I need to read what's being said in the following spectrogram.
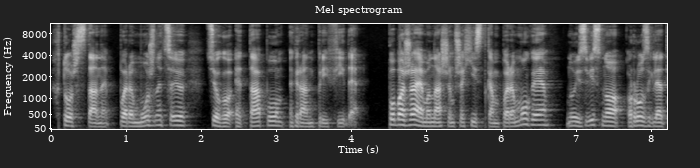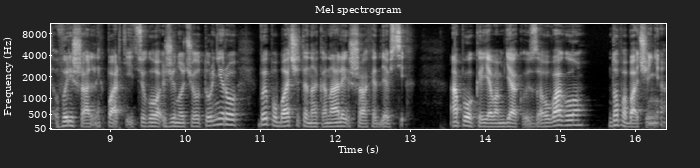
хто ж стане переможницею цього етапу Гран-прі Фіде. Побажаємо нашим шахісткам перемоги. Ну і звісно, розгляд вирішальних партій цього жіночого турніру ви побачите на каналі Шахи для всіх. А поки я вам дякую за увагу. До побачення!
